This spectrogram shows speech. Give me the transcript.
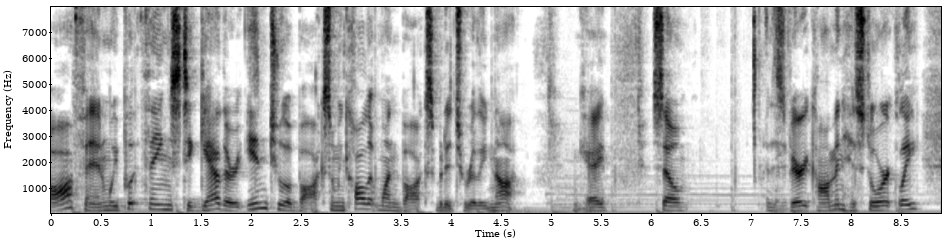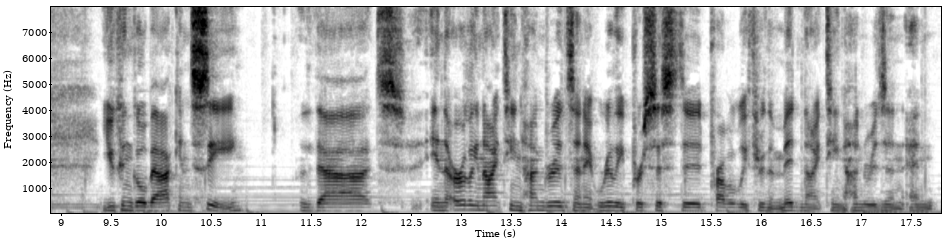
often we put things together into a box and we call it one box, but it's really not. Okay? So this is very common historically. You can go back and see that in the early 1900s, and it really persisted probably through the mid 1900s, and, and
